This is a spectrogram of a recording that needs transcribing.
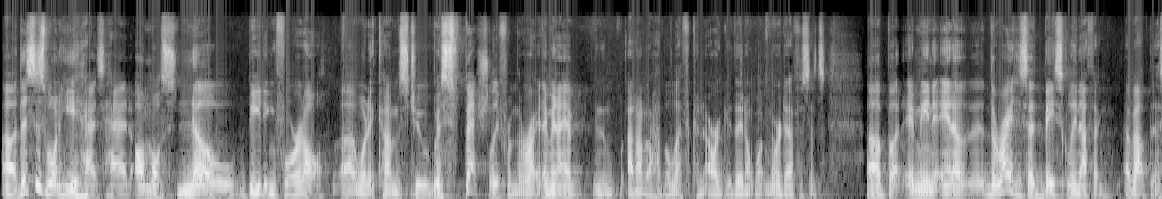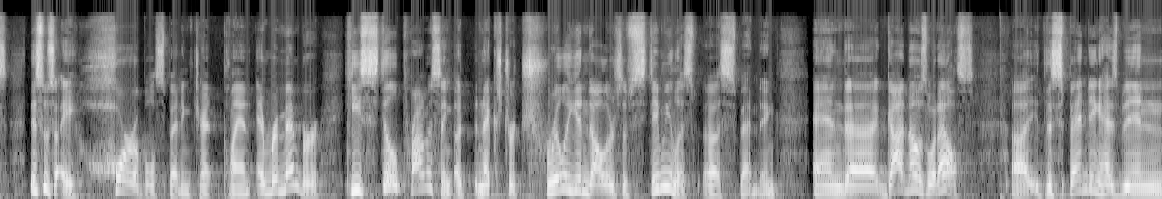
Uh, this is one he has had almost no beating for at all uh, when it comes to, especially from the right. I mean, I, have, I don't know how the left can argue they don't want more deficits. Uh, but I mean, you know, the right has said basically nothing about this. This was a horrible spending tra- plan, and remember, he's still promising a, an extra trillion dollars of stimulus uh, spending, and God knows what else. The spending has been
